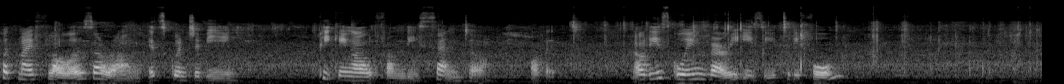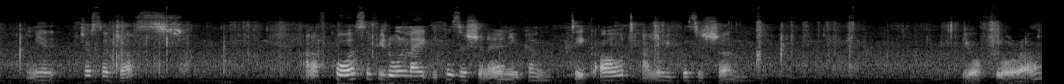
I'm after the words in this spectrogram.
put my flowers around it's going to be peeking out from the center of it. Now these going very easy to the foam let me just adjust. And of course if you don't like the positioning you can take out and reposition your floral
